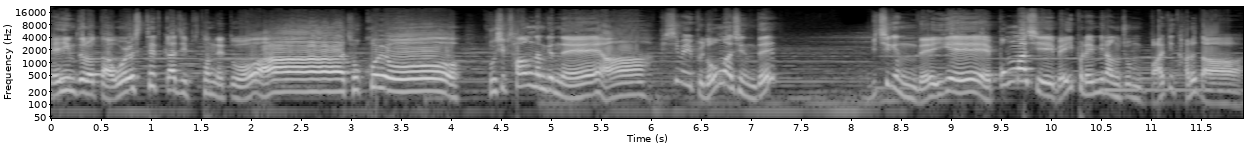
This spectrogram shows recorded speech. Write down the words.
개 힘들었다. 올스탯까지 붙었네, 또. 아, 좋고요 94억 남겼네. 아, PC 메이플 너무 맛있는데? 미치겠는데? 이게 뽕맛이 메이플 M이랑 좀 많이 다르다.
